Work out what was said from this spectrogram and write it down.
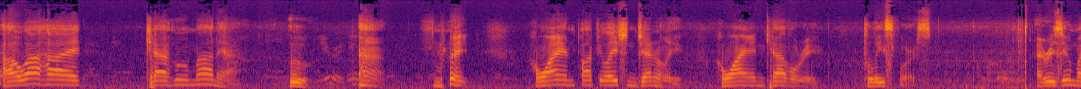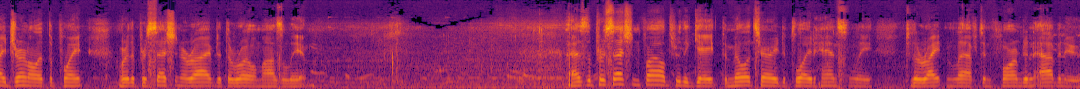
Ahahui Kaahumanu, ooh, right, Hawaiian population generally, Hawaiian cavalry, police force. I resumed my journal at the point where the procession arrived at the royal mausoleum. As the procession filed through the gate, the military deployed handsomely to the right and left and formed an avenue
